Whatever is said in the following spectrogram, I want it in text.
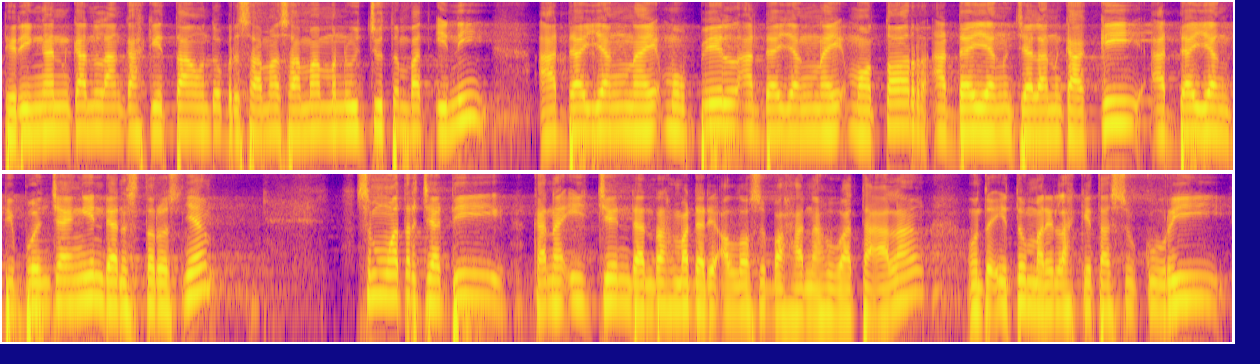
diringankan langkah kita untuk bersama-sama menuju tempat ini. Ada yang naik mobil, ada yang naik motor, ada yang jalan kaki, ada yang diboncengin dan seterusnya. Semua terjadi karena izin dan rahmat dari Allah Subhanahu wa taala. Untuk itu marilah kita syukuri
